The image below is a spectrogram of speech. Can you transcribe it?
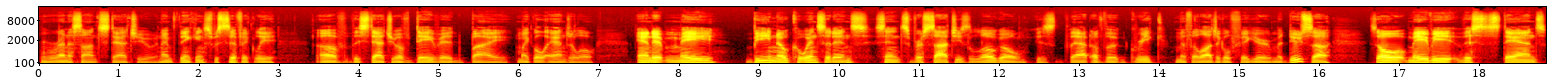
Renaissance statue. And I'm thinking specifically of the statue of David by Michelangelo. And it may be no coincidence since Versace's logo is that of the Greek mythological figure Medusa. So maybe this stands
